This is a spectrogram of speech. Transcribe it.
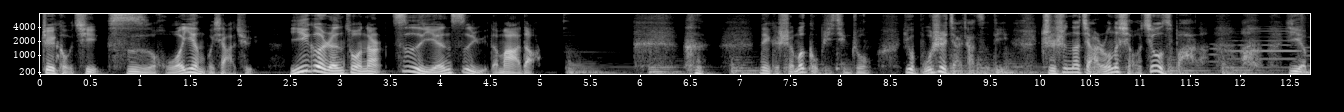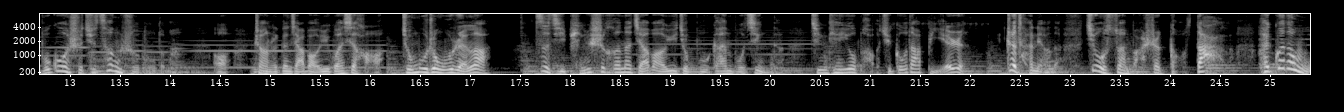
这口气死活咽不下去，一个人坐那儿自言自语的骂道。哼，那个什么狗屁秦钟，又不是贾家子弟，只是那贾蓉的小舅子罢了啊！也不过是去蹭书读的嘛。哦，仗着跟贾宝玉关系好，就目中无人了。自己平时和那贾宝玉就不干不净的，今天又跑去勾搭别人，这他娘的，就算把事搞大了，还怪到我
